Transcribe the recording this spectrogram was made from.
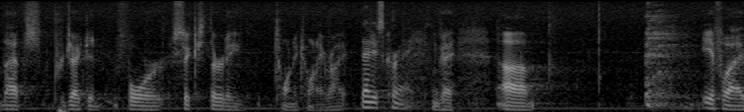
that's projected for 6/30/2020, right? That is correct. Okay. Um, If I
